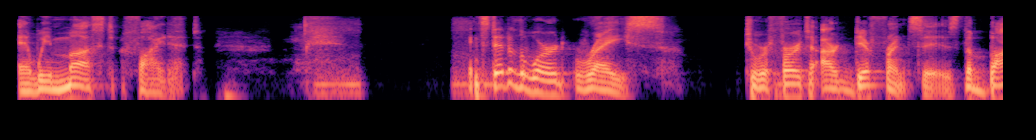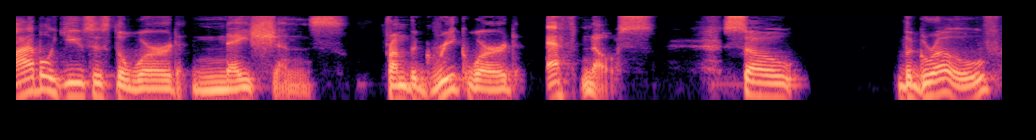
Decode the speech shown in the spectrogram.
and we must fight it. Instead of the word race, to refer to our differences, the Bible uses the word nations from the Greek word ethnos. So the Grove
